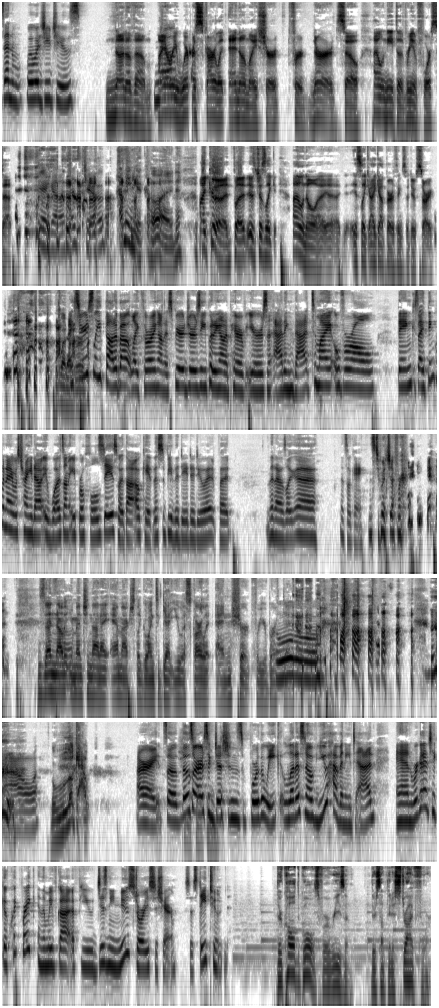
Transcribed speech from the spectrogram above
Zen, what would you choose? None of them. I already wear a scarlet N on my shirt for nerd, so I don't need to reinforce that. There you go. That's true. I mean, you could. I could, but it's just like I don't know. I, uh, it's like I got better things to do. Sorry. Whatever. I seriously thought about like throwing on a spirit jersey, putting on a pair of ears, and adding that to my overall thing. Because I think when I was trying it out, it was on April Fool's Day, so I thought, okay, this would be the day to do it. But then I was like, eh, it's okay. It's too much effort. Zen, now that you mention that, I am actually going to get you a Scarlet N shirt for your birthday. Wow. Look out! All right. So those are our suggestions for the week. Let us know if you have any to add. And we're going to take a quick break and then we've got a few Disney news stories to share. So stay tuned. They're called goals for a reason. There's something to strive for.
